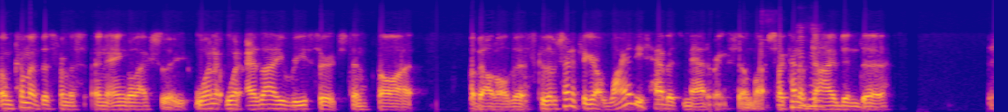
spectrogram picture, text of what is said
I'm coming at this from a, an angle actually. One, what as I researched and thought about all this, because I was trying to figure out why are these habits mattering so much. So I kind of dived into the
